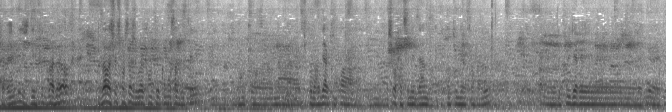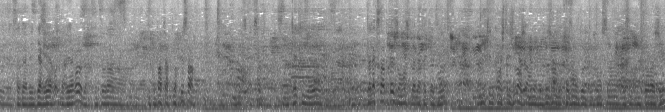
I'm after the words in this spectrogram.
J'ai rien dit, j'étais footballeur. Ça, la chose pour ça, je vois quand ils commencent à douter. Donc, euh, a- tu peux leur dire qu'on quoi, je suis au de l'Inde, donc il faut continuer à travailler. Et le plus derrière, euh, ça doit derrière, derrière eux, donc il là- ne faut pas faire peur que ça. C'est quelques mots. De l'axe la présence, de la. Même quand j'étais joueur, on avait besoin de présence de- de- d'anciens, d'anciens encouragés.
